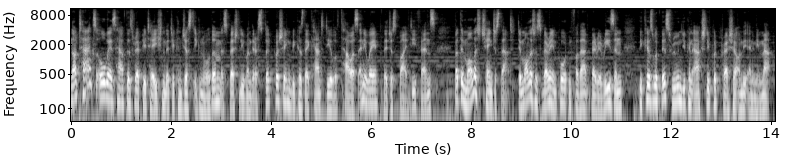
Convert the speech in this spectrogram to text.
Now tanks always have this reputation that you can just ignore them, especially when they're split pushing because they can't deal with towers anyway, they just buy defense. But Demolish changes that. Demolish is very important for that very reason, because with this rune you can actually put pressure on the enemy map.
